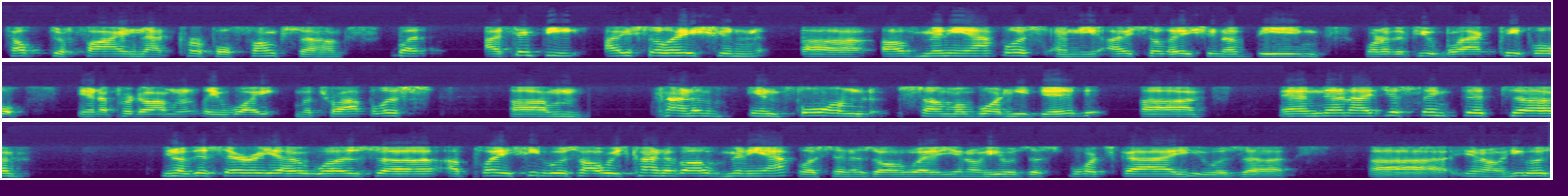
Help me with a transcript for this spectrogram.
helped define that purple funk sound. But I think the isolation uh, of Minneapolis and the isolation of being one of the few black people in a predominantly white metropolis um, kind of informed some of what he did. Uh, and then I just think that, uh, you know, this area was uh, a place he was always kind of of Minneapolis in his own way. You know, he was a sports guy. He was a, uh, you know, he was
